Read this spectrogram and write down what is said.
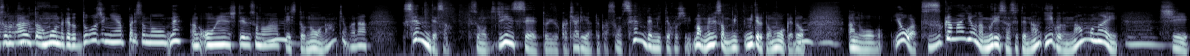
そのあるとは思うんだけど同時にやっぱりそのねあの応援してるそのアーティストの、なんていうのかな線でさその人生というかキャリアというかその線で見てほしい。まあ皆さん見見てると思うけど、あの要は続かないような無理させてなんいいことなんもないうん。し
